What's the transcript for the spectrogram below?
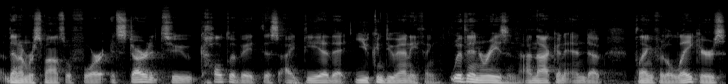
that I'm responsible for, it started to cultivate this idea that you can do anything within reason. I'm not going to end up playing for the Lakers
